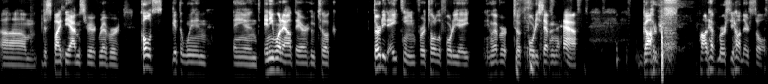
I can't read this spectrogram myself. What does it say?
um, despite the atmospheric river. Colts get the win, and anyone out there who took 30 to 18 for a total of 48, whoever took 47 and a half, God, God have mercy on their soul.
